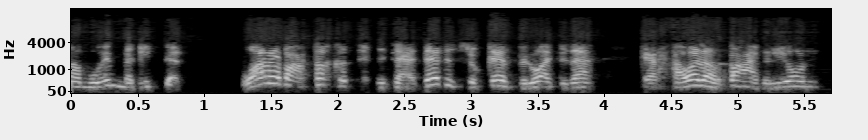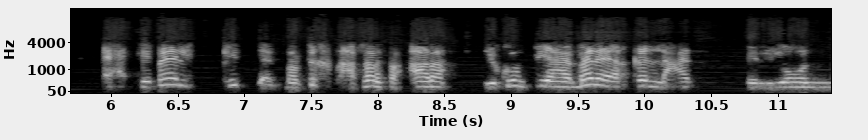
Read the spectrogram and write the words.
مهمة جدا. وأنا بعتقد إن تعداد السكان في الوقت ده كان حوالي 4 مليون احتمال جدا. منطقة آثار سقاره يكون فيها ما لا يقل عن مليون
